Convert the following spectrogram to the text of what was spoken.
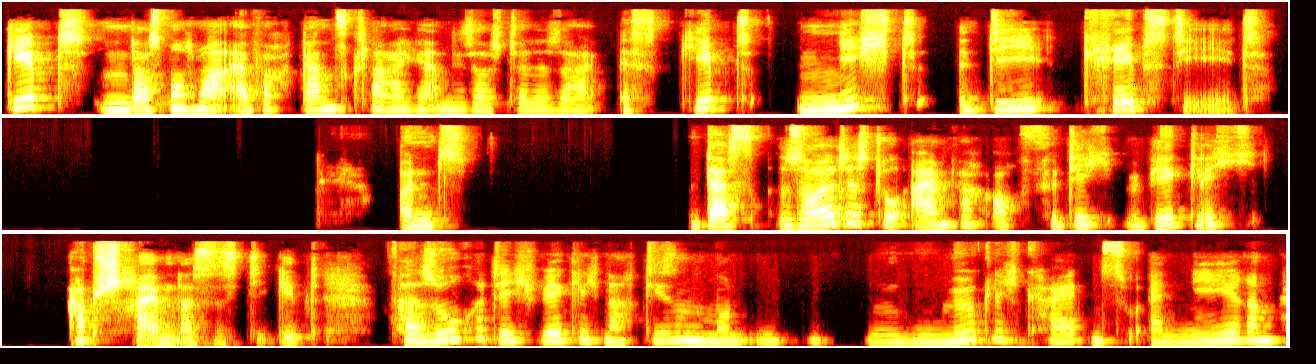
gibt, und das muss man einfach ganz klar hier an dieser Stelle sagen, es gibt nicht die Krebsdiät. Und das solltest du einfach auch für dich wirklich abschreiben, dass es die gibt. Versuche dich wirklich nach diesen Möglichkeiten zu ernähren.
